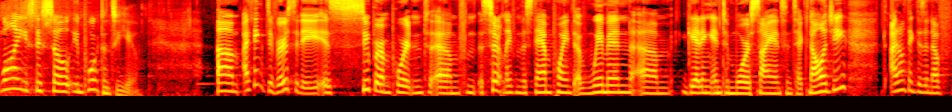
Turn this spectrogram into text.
Why is this so important to you? Um, I think diversity is super important, um, from certainly from the standpoint of women um, getting into more science and technology. I don't think there's enough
